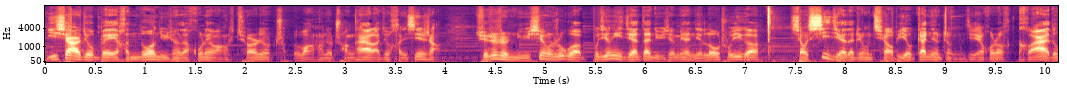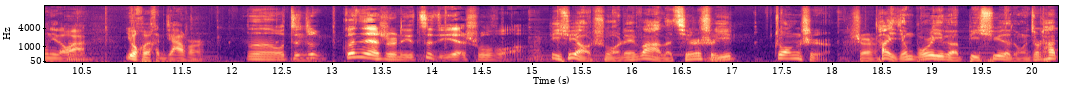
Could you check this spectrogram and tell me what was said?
一下就被很多女性在互联网圈就传网上就传开了，就很欣赏。确实是女性如果不经意间在女性面前你露出一个小细节的这种俏皮又干净整洁或者可爱的东西的话，又会很加分儿。嗯，我这这关键是你自己也舒服。必须要说，这袜子其实是一装饰，是，它已经不是一个必须的东西，就是它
